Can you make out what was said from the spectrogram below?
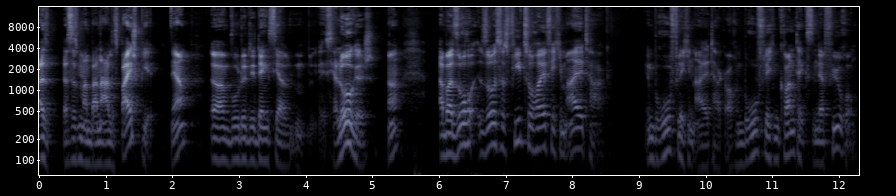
Also, das ist mal ein banales Beispiel, ja, äh, wo du dir denkst, ja, ist ja logisch. Ja? Aber so, so ist es viel zu häufig im Alltag, im beruflichen Alltag, auch im beruflichen Kontext, in der Führung.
